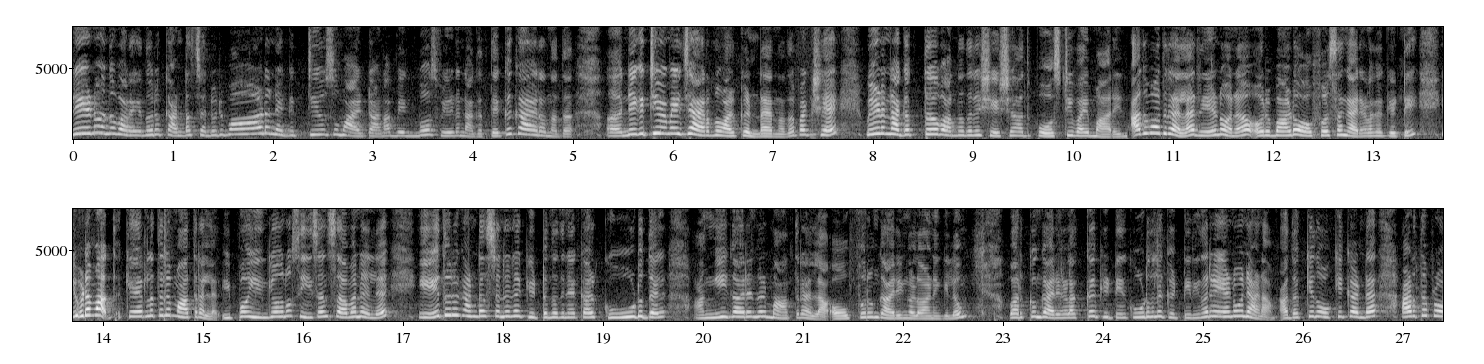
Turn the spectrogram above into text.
രേണു എന്ന് പറയുന്ന ഒരു കണ്ടസ്റ്റന്റ് ഒരുപാട് നെഗറ്റീവ്സുമായിട്ടാണ് ബിഗ് ബോസ് വീടിനകത്തേക്ക് കയറുന്നത്. നെഗറ്റീവ് ഇമേജ് ആയിരുന്നു ആൾക്ക് ഉണ്ടായിരുന്നത്. പക്ഷേ വീടിനകത്ത് വന്നതിന് ശേഷം അത് പോസിറ്റീവായി മാറി. അതുമാത്രമല്ല രേണുവിന് ഒരുപാട് ഓഫേഴ്സും കാര്യങ്ങളൊക്കെ കിട്ടി. ഇവിടെ കേരളത്തിൽ മാത്രമല്ല ഇപ്പോൾ എനിക്ക് തോന്നുന്നു സീസൺ സെവനിൽ ഏതൊരു കണ്ടസ്റ്റന്റിനെ കിട്ടുന്നതിനേക്കാൾ കൂടുതൽ അംഗീകാരങ്ങൾ മാത്രമല്ല ഓഫറും കാര്യങ്ങളും ആണെങ്കിലും വർക്കും കാര്യങ്ങളൊക്കെ കിട്ടി കൂടുതൽ കിട്ടിയിരുന്നു രേണുവിനാണ്. അതൊക്കെ നോക്കിക്കണ്ട് അടുത്ത പ്രോ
